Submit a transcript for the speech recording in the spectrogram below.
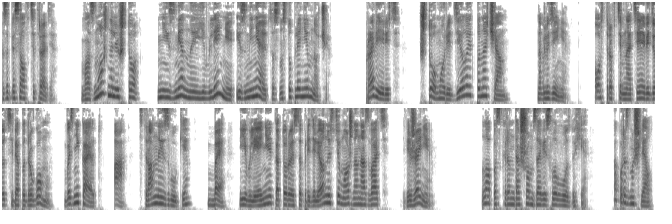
записал в тетради. «Возможно ли, что неизменные явления изменяются с наступлением ночи? Проверить, что море делает по ночам. Наблюдение. Остров в темноте ведет себя по-другому. Возникают а. Странные звуки. б. явление, которое с определенностью можно назвать движением. Лапа с карандашом зависла в воздухе. Папа размышлял.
